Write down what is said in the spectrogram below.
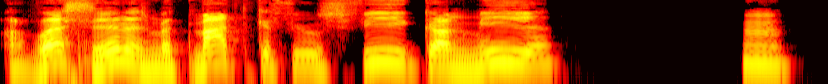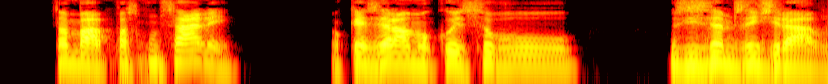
Há boas cenas, matemática, filosofia, economia. Hum. Então vá, posso começar? Ou queres dizer alguma coisa sobre o- os exames em geral?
